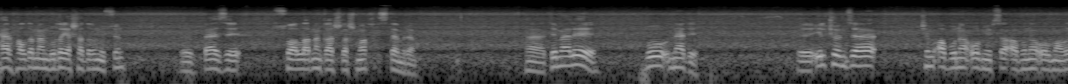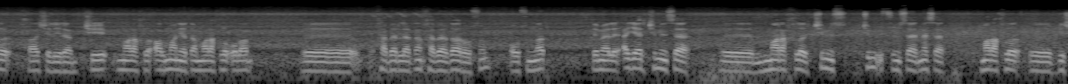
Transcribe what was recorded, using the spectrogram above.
hər halda mən burada yaşadığım üçün e, bəzi suallarla qarşılaşmaq istəmirəm. Hə, deməli bu nədir? E, ilk öncə kim abunə olmayıbsa, abunə olmağı xahiş eləyirəm ki, maraqlı Almaniyada maraqlı olan e, xəbərlərdən xəbərdar olsun, olsunlar. Deməli, əgər kiminsə e, maraqlı, kim kim üçünsə nəsə maraqlı e, bir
